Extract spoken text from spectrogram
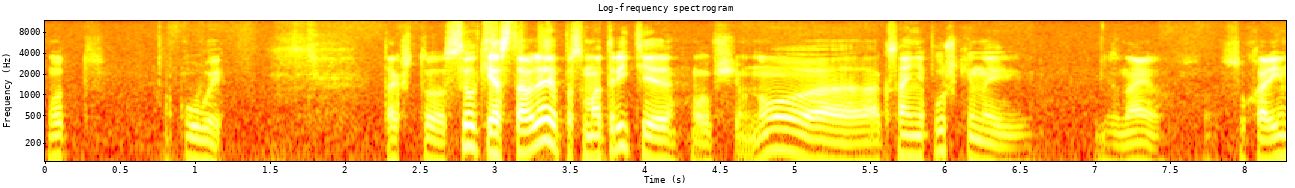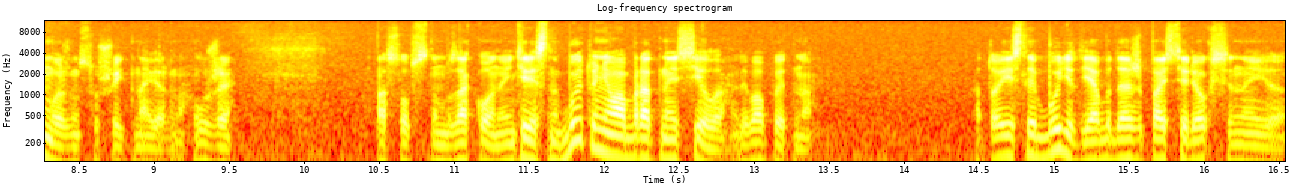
Вот, увы. Так что ссылки оставляю, посмотрите, в общем. Ну, а Оксане Пушкиной, не знаю, сухари можно сушить, наверное, уже по собственному закону. Интересно, будет у него обратная сила? Любопытно. А то, если будет, я бы даже поостерегся на ее,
